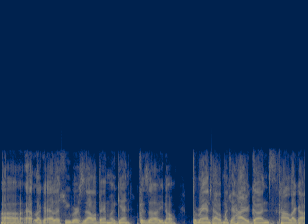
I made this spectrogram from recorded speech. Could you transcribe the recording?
uh like a LSU versus Alabama again because uh you know the Rams have a bunch of hired guns, kind of like how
